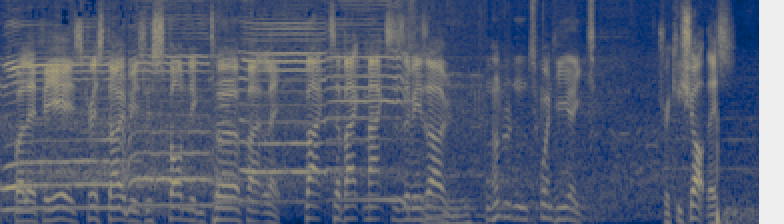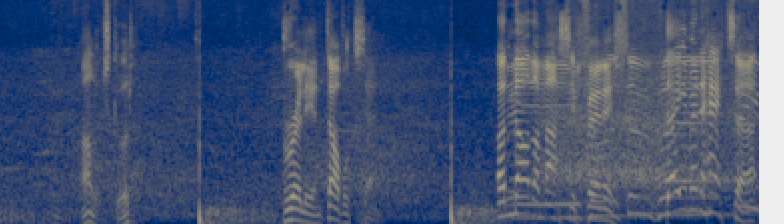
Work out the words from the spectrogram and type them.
Well, if he is, Chris Dobey's responding perfectly. Back to back maxes of his own. 128. Tricky shot, this. That looks good. Brilliant, double 10. Another massive finish. Damon Heta.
